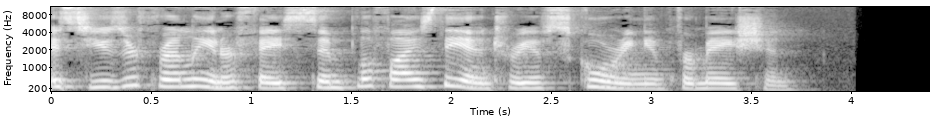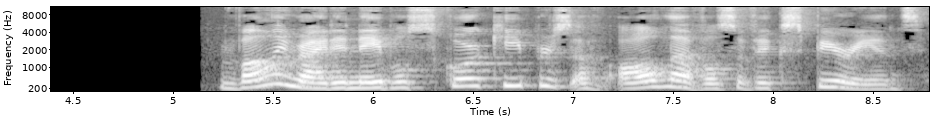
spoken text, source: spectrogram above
Its user-friendly interface simplifies the entry of scoring information. VolleyWrite enables scorekeepers of all levels of experience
